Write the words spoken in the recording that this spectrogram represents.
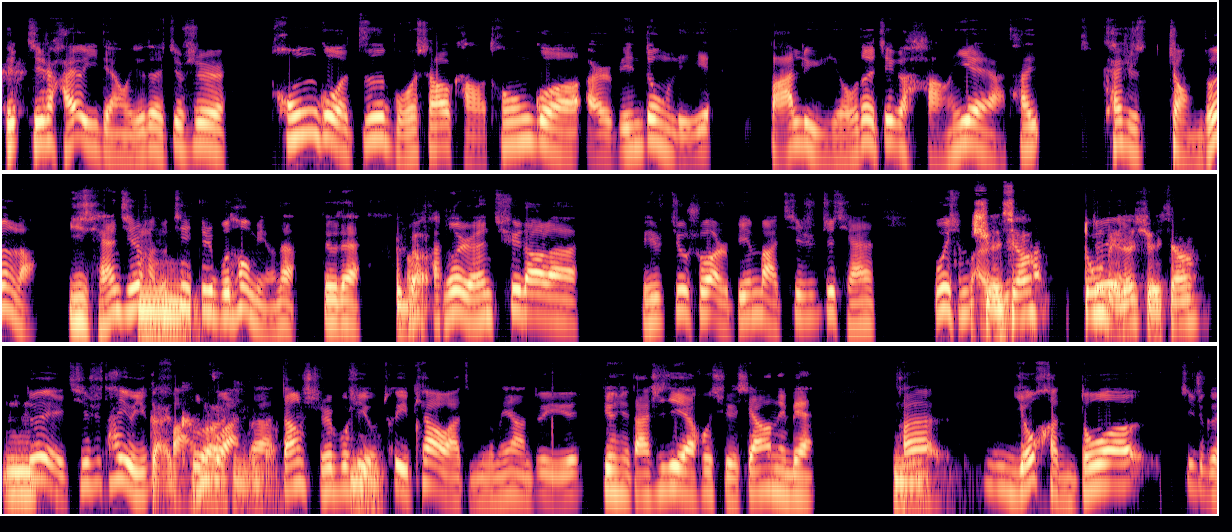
其其实还有一点，我觉得就是通过淄博烧烤，通过尔滨冻梨，把旅游的这个行业啊，它开始整顿了。以前其实很多信息是不透明的，对不对？很多人去到了，比如就说尔滨吧，其实之前为什么雪乡？东北的雪乡，嗯，对，其实它有一个反转的，当时不是有退票啊，怎么怎么样？对于冰雪大世界啊或雪乡那边，它有很多就这个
